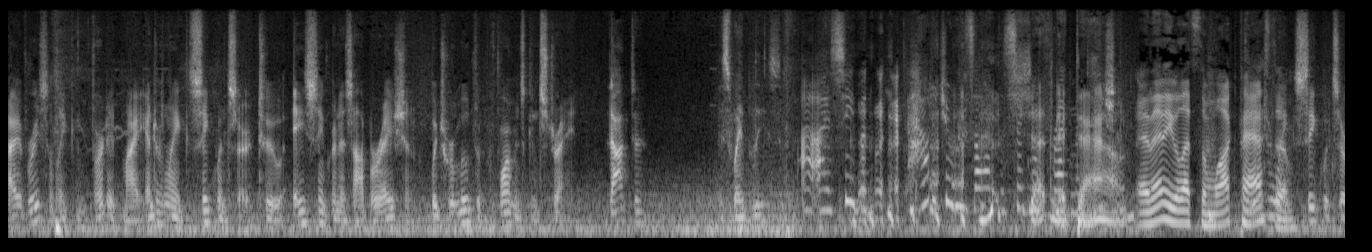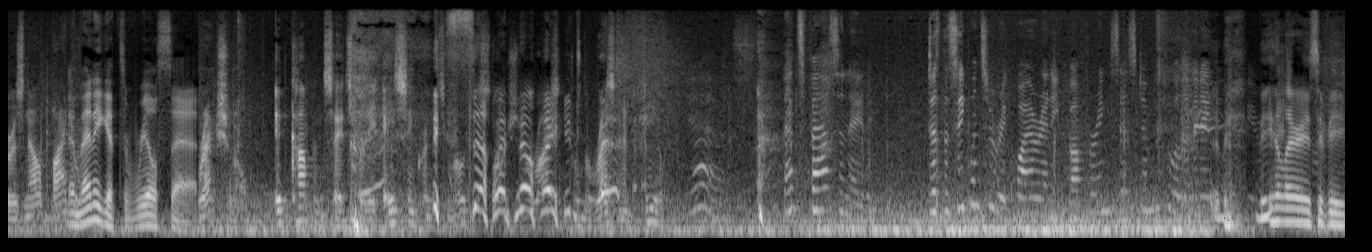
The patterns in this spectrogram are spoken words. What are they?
I have recently converted my interlink sequencer to asynchronous operation, which removed the performance constraint. Doctor, this way, please. I, I see, but how did you resolve the signal Shutting it fragmentation? down. And then he lets them walk past the him. interlink sequencer is now bidirectional. And then he gets real sad. Directional. It compensates for the asynchronous mode distortion arising from the resonant field. Yes, that's fascinating. Does the sequencer require any buffering system to eliminate? It'd be hilarious if he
